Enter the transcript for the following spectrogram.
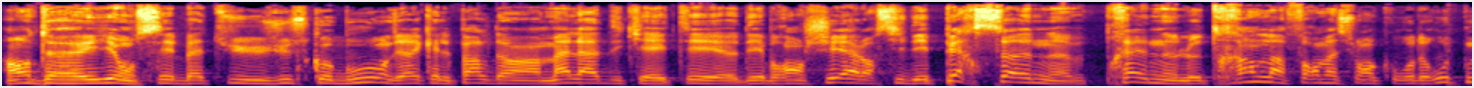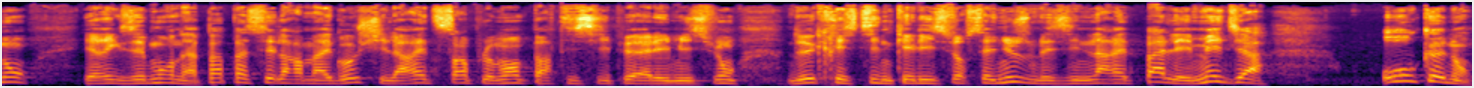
En deuil, on s'est battu jusqu'au bout. On dirait qu'elle parle d'un malade qui a été euh, débranché. Alors si des personnes prennent le train de l'information en cours de route, non. Éric Zemmour n'a pas passé l'arme à gauche. Il arrête simplement de participer à l'émission de Christine Kelly sur CNews, mais il n'arrête pas les médias. Oh que non.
